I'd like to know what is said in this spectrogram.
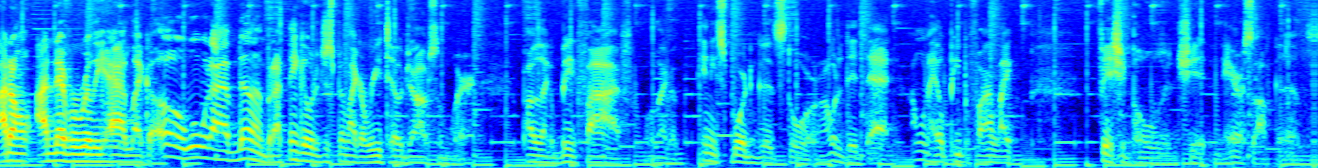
I don't I never really had like a, oh what would I have done? But I think it would have just been like a retail job somewhere, probably like a big five or like a, any sporting goods store. I would have did that. I want to help people find like fishing poles and shit and airsoft guns.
